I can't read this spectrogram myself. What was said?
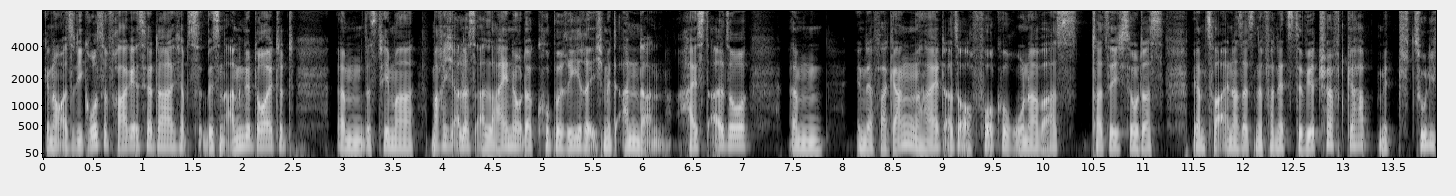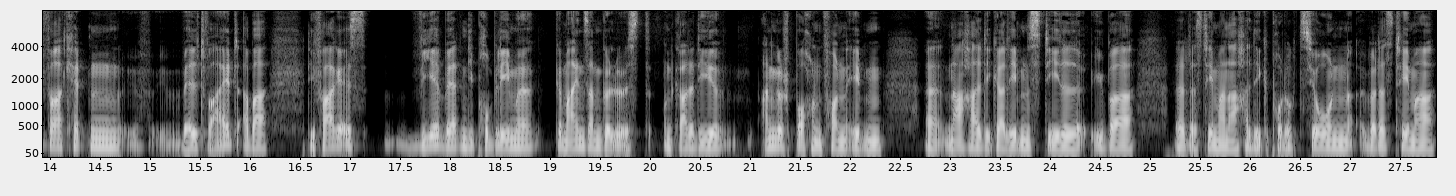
Genau, also die große Frage ist ja da, ich habe es ein bisschen angedeutet, ähm, das Thema, mache ich alles alleine oder kooperiere ich mit anderen? Heißt also, ähm, in der Vergangenheit, also auch vor Corona, war es tatsächlich so, dass wir haben zwar einerseits eine vernetzte Wirtschaft gehabt mit Zuliefererketten weltweit, aber die Frage ist, wie werden die Probleme gemeinsam gelöst? Und gerade die angesprochen von eben äh, nachhaltiger Lebensstil über äh, das Thema nachhaltige Produktion, über das Thema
